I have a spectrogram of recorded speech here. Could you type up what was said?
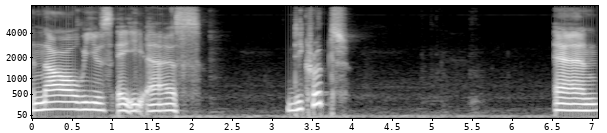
And now we use AES decrypt and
